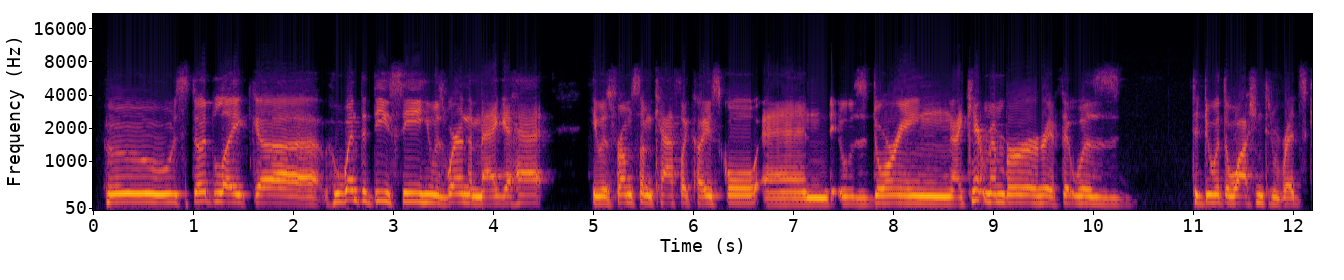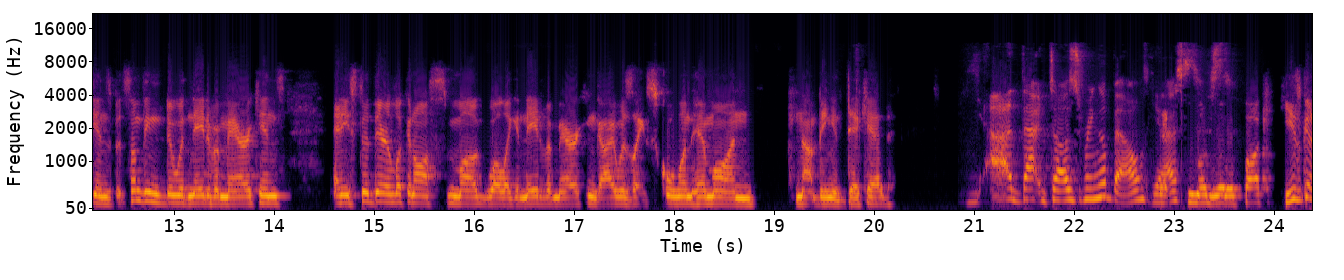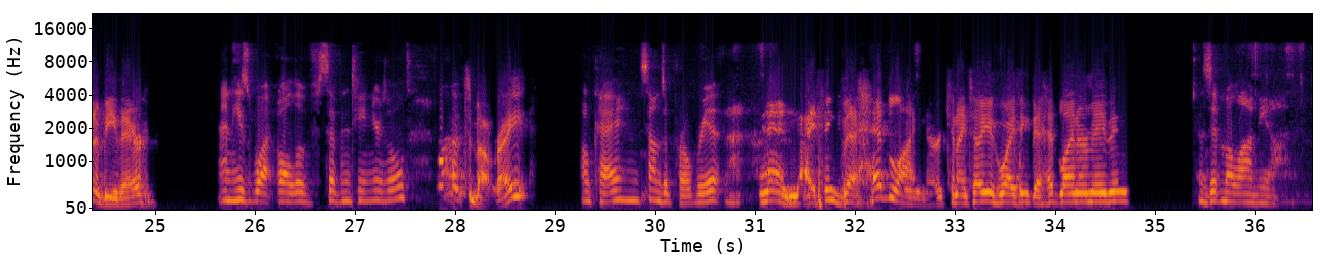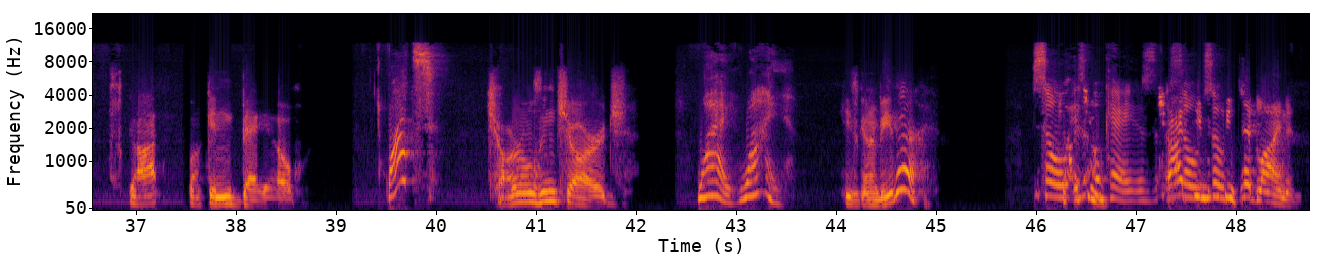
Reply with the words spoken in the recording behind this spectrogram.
who stood like uh, who went to DC? He was wearing the MAGA hat. He was from some Catholic high school, and it was during I can't remember if it was to do with the Washington Redskins, but something to do with Native Americans. And he stood there looking all smug while like a Native American guy was like schooling him on not being a dickhead. Yeah, that does ring a bell. Yes. smug little fuck. He's gonna be there. And he's what? All of seventeen years old. Well, that's about right. Okay, sounds appropriate. And I think the headliner, can I tell you who I think the headliner may be? Is it Melania? Scott fucking Baio. What? Charles in charge. Why? Why? He's going to be there. So is okay. Is, so so headlining.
